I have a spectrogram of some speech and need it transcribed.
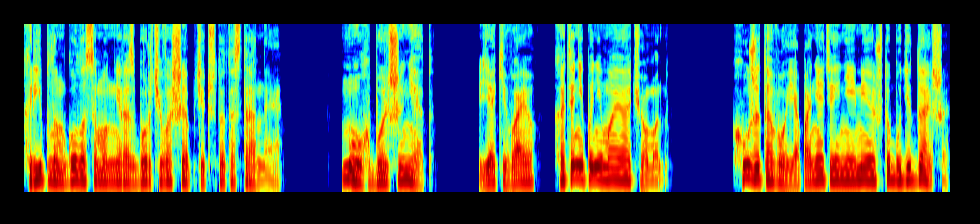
Хриплым голосом он неразборчиво шепчет что-то странное. «Мух больше нет». Я киваю, хотя не понимаю, о чем он. Хуже того, я понятия не имею, что будет дальше.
